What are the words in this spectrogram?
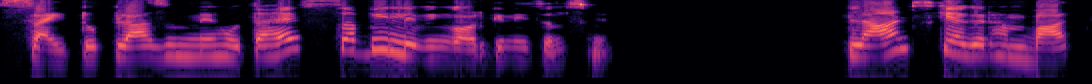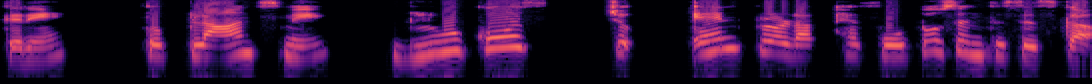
साइटोप्लाज्म में होता है, सभी लिविंग ऑर्गेनिजम्स में। प्लांट्स की अगर हम बात करें तो प्लांट्स में ग्लूकोज जो एंड प्रोडक्ट है फोटोसिंथेसिस का,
